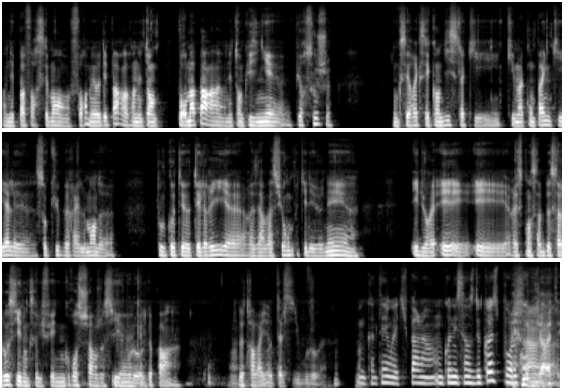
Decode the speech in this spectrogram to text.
on n'est pas forcément formé au départ. En étant, pour ma part, hein, en étant cuisinier pure souche, donc c'est vrai que c'est Candice là, qui, qui m'accompagne, qui elle s'occupe réellement de tout le côté hôtellerie, euh, réservation, petit déjeuner, euh, et, du, et, et, responsable de salle aussi. Donc ça lui fait une grosse charge aussi euh, quelque part hein, de travail. L'hôtel c'est du boulot. Donc Quentin, ouais, tu parles en connaissance de cause pour le coup. J'ai arrêté.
